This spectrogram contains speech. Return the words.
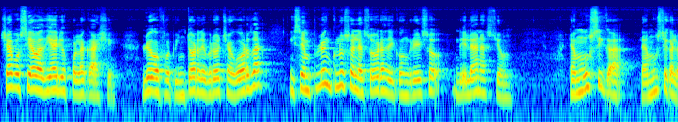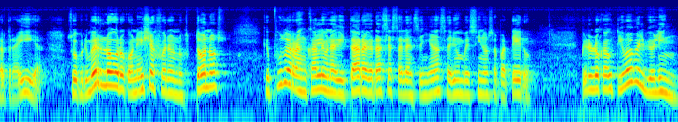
ya voceaba diarios por la calle. Luego fue pintor de brocha gorda y se empleó incluso en las obras del Congreso de la Nación. La música, la música lo atraía. Su primer logro con ella fueron los tonos que pudo arrancarle una guitarra gracias a la enseñanza de un vecino zapatero. Pero lo cautivaba el violín.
